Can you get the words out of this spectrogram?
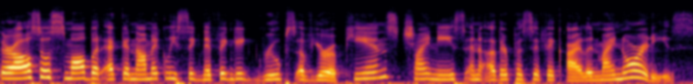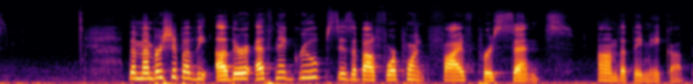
There are also small but economically significant groups of Europeans, Chinese, and other Pacific Island minorities. The membership of the other ethnic groups is about 4.5 percent um, that they make up.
